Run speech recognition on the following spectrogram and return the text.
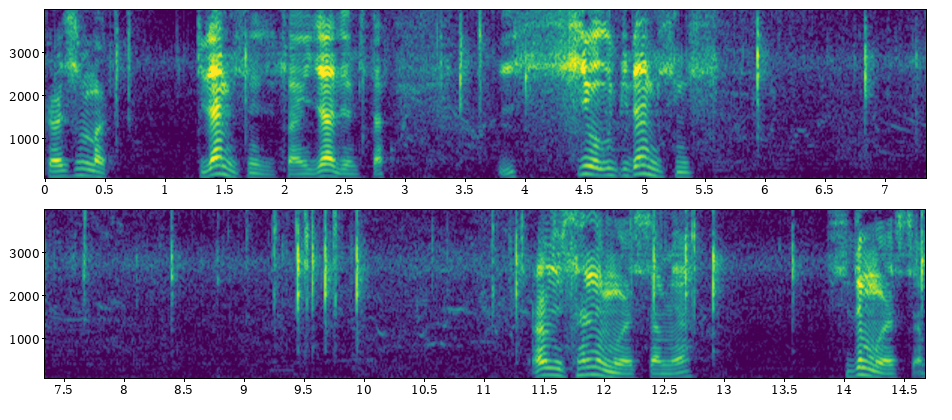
Kardeşim bak. Gider misiniz lütfen? Rica ediyorum sizden. Şey olup gider misiniz? Abicim senle mi uğraşacağım ya? Sizle mi uğraşacağım?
